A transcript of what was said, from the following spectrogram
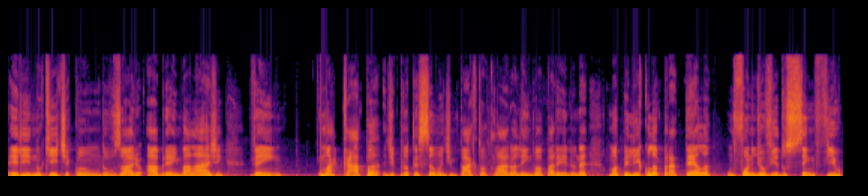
Ele no kit, quando o usuário abre a embalagem, vem uma capa de proteção anti-impacto, claro, além do aparelho, né? Uma película para tela, um fone de ouvido sem fio,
